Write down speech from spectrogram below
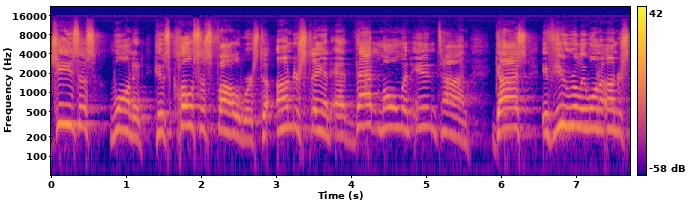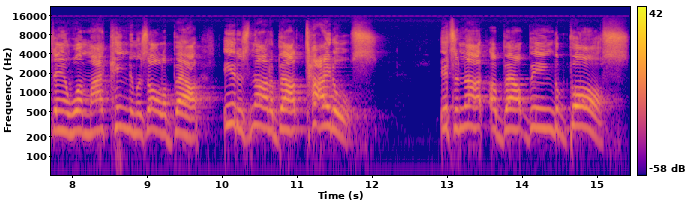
Jesus wanted his closest followers to understand at that moment in time, guys, if you really want to understand what my kingdom is all about, it is not about titles. It's not about being the boss.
